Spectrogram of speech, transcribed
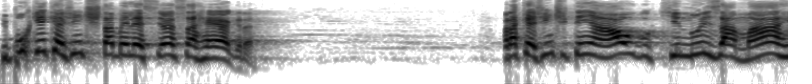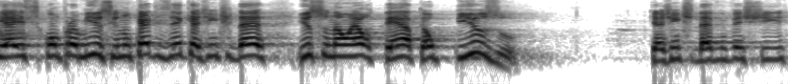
E por que, que a gente estabeleceu essa regra? Para que a gente tenha algo que nos amarre a esse compromisso. E não quer dizer que a gente deve, isso não é o teto, é o piso que a gente deve investir.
